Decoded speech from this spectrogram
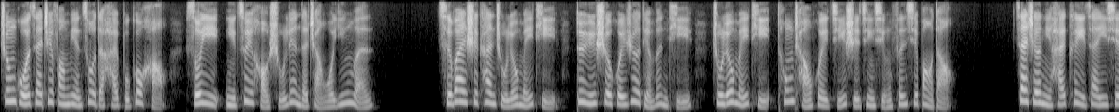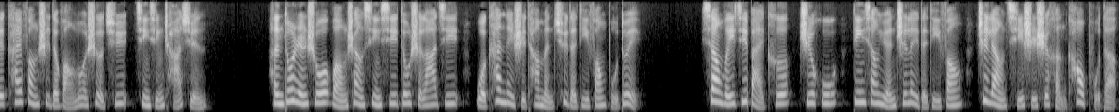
中国在这方面做的还不够好，所以你最好熟练的掌握英文。此外是看主流媒体，对于社会热点问题，主流媒体通常会及时进行分析报道。再者，你还可以在一些开放式的网络社区进行查询。很多人说网上信息都是垃圾，我看那是他们去的地方不对。像维基百科、知乎、丁香园之类的地方，质量其实是很靠谱的。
